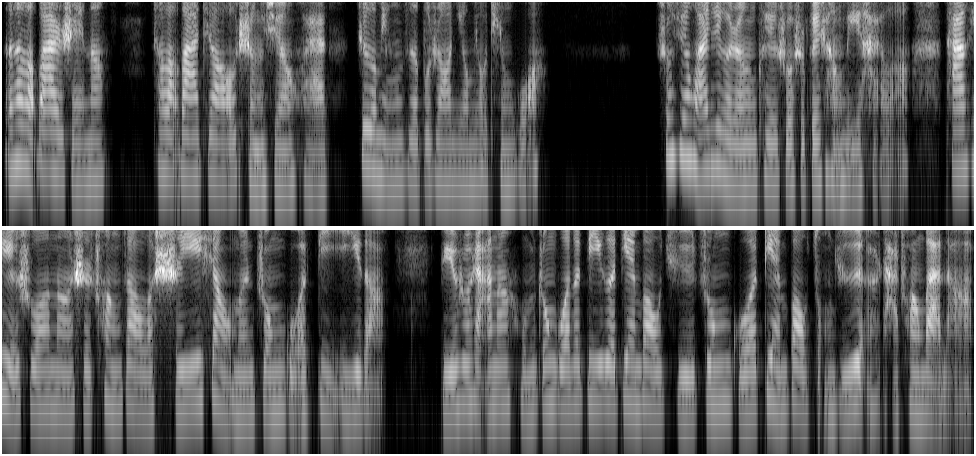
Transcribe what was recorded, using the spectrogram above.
那他老爸是谁呢？他老爸叫盛宣怀，这个名字不知道你有没有听过？盛宣怀这个人可以说是非常厉害了，他可以说呢是创造了十一项我们中国第一的，比如说啥呢？我们中国的第一个电报局——中国电报总局是他创办的啊。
